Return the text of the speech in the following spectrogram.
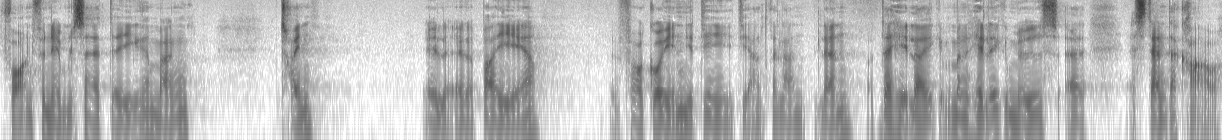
får en fornemmelse af, at der ikke er mange trin eller, eller barriere for at gå ind i de, de andre lande, lande, og der heller ikke, man heller ikke mødes af, af standardkrav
